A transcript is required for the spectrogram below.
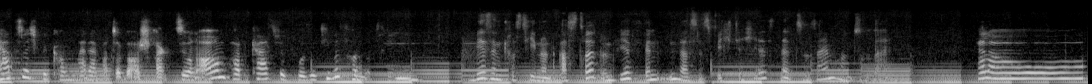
Herzlich willkommen bei der Wattebausch-Fraktion, eurem Podcast für positives Hundetraining. Wir sind Christine und Astrid und wir finden, dass es wichtig ist, nett zu seinem Hund zu sein. Hallo!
